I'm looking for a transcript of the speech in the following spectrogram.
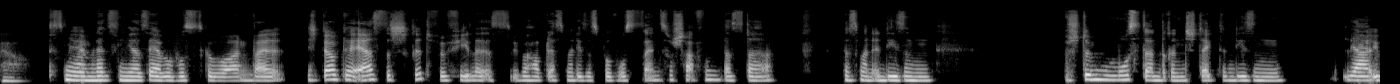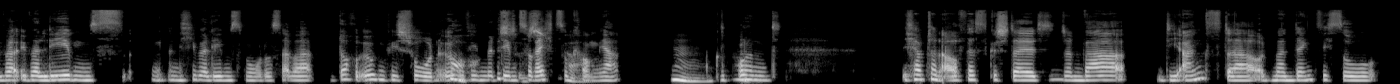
Ja. Das ist mir im letzten Jahr sehr bewusst geworden, weil ich glaube, der erste Schritt für viele ist überhaupt erstmal dieses Bewusstsein zu schaffen, dass da, dass man in diesen bestimmten Mustern drin steckt, in diesen ja über Überlebens nicht Überlebensmodus, aber doch irgendwie schon irgendwie doch, mit dem zurechtzukommen, ja. ja. Hm, genau. Und ich habe dann auch festgestellt, dann war die Angst da und man denkt sich so,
